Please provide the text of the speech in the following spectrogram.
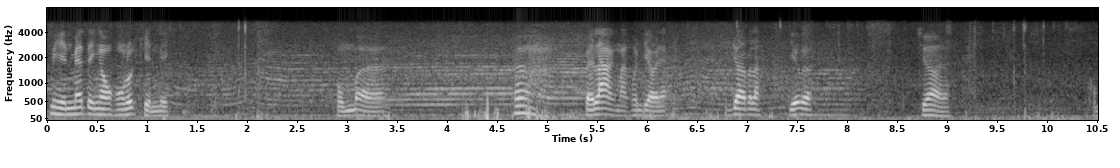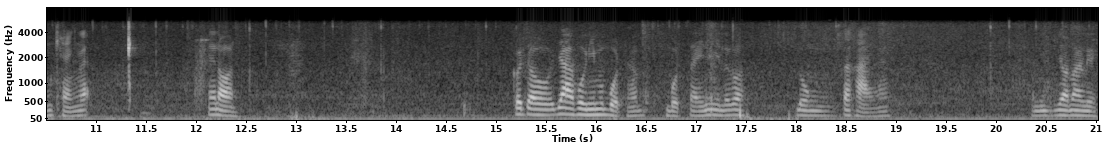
ไม่เห็นแม้แต่เงาของรถเข็นเลย ผมเออไปลากมาคนเดียวเนี่ย ยอดไปละเยอะไปละสุดยอดนะผมแข็งแล้วแน่นอน ก็จะเอาหญ้าพวกนี้มาบดครับ บดใส่นี่แล้วก็ลงตะข่ายนะอันนี้ยอดมากเลย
